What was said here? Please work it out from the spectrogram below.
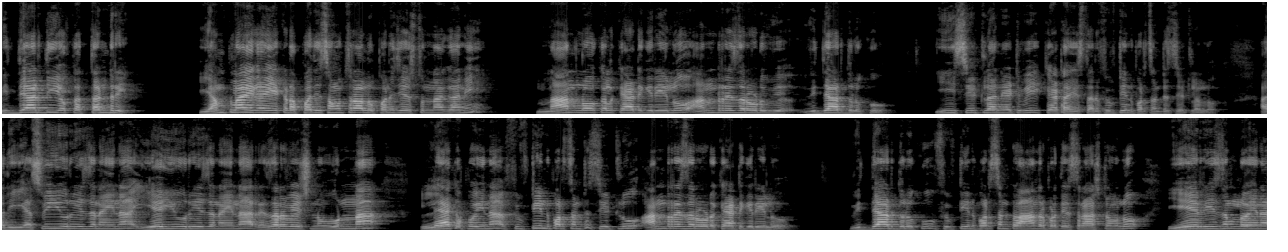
విద్యార్థి యొక్క తండ్రి ఎంప్లాయీగా ఇక్కడ పది సంవత్సరాలు పనిచేస్తున్నా కానీ నాన్ లోకల్ కేటగిరీలు అన్రిజర్వ్డ్ విద్యార్థులకు ఈ సీట్లు అనేటివి కేటాయిస్తారు ఫిఫ్టీన్ పర్సెంట్ సీట్లలో. అది ఎస్వియు రీజన్ అయినా ఏయు రీజన్ అయినా రిజర్వేషన్ ఉన్నా లేకపోయినా ఫిఫ్టీన్ పర్సెంట్ సీట్లు అన్రిజర్వ్డ్ కేటగిరీలు విద్యార్థులకు ఫిఫ్టీన్ పర్సెంట్ ఆంధ్రప్రదేశ్ రాష్ట్రంలో ఏ రీజన్లో అయినా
